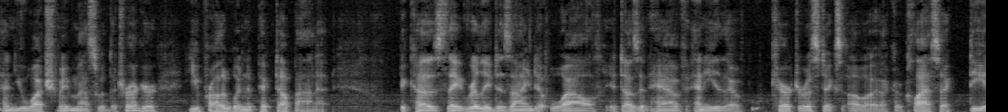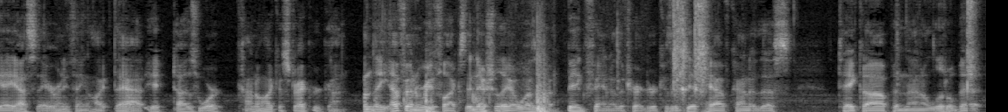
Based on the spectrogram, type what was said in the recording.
and you watched me mess with the trigger, you probably wouldn't have picked up on it because they really designed it well. It doesn't have any of the characteristics of a, like a classic DASA or anything like that. It does work kind of like a striker gun. On the FN Reflex, initially I wasn't a big fan of the trigger because it did have kind of this take up and then a little bit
